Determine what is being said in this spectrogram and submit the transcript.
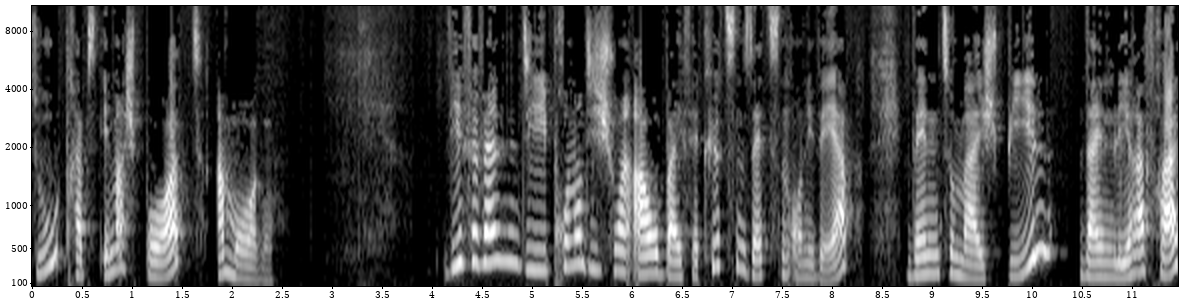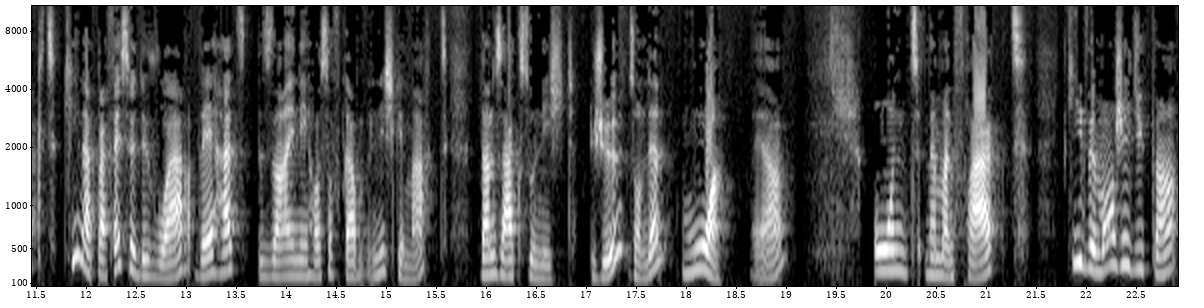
Du treibst immer Sport am Morgen. Wir verwenden die Pronomen disjoint auch bei verkürzten Sätzen ohne Verb. Wenn zum Beispiel dein Lehrer fragt, qui n'a pas fait ce devoir, wer hat seine Hausaufgaben nicht gemacht, dann sagst du nicht je, sondern moi. Ja? Und wenn man fragt, qui veut manger du pain,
